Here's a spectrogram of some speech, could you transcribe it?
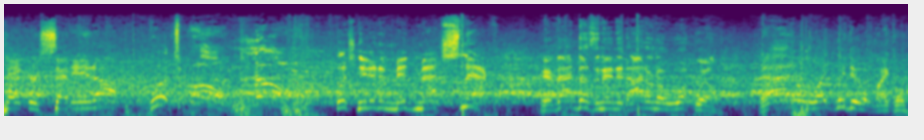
Taker setting it up. Butch, oh no! Butch needed a mid-match snack. If that doesn't end it, I don't know what will. That'll likely do it, Michael.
